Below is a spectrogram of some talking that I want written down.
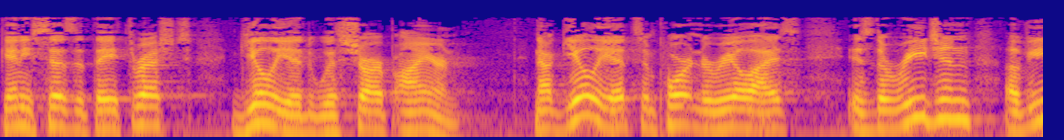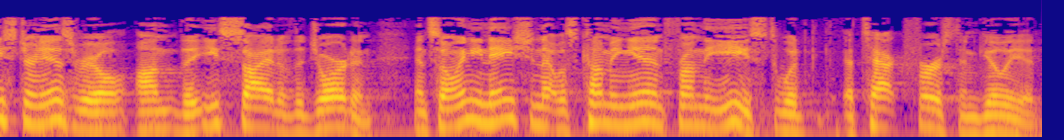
Again, he says that they threshed Gilead with sharp iron. Now, Gilead, it's important to realize, is the region of eastern Israel on the east side of the Jordan. And so any nation that was coming in from the east would attack first in Gilead.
